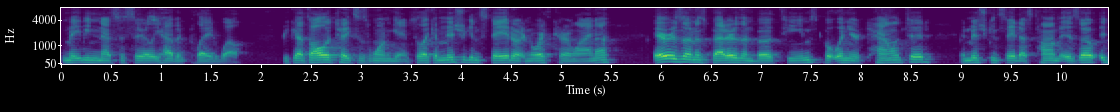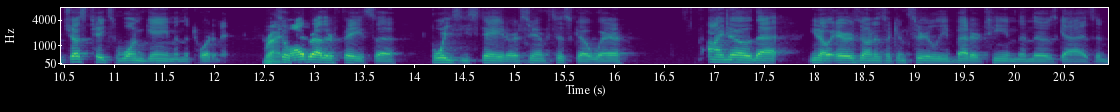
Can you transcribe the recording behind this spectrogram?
maybe necessarily haven't played well because all it takes is one game. So, like a Michigan State or a North Carolina, Arizona's better than both teams, but when you're talented and Michigan State has Tom Izzo, it just takes one game in the tournament. Right. So I'd rather face a Boise State or San Francisco where I know that you know Arizona is a considerably better team than those guys. And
